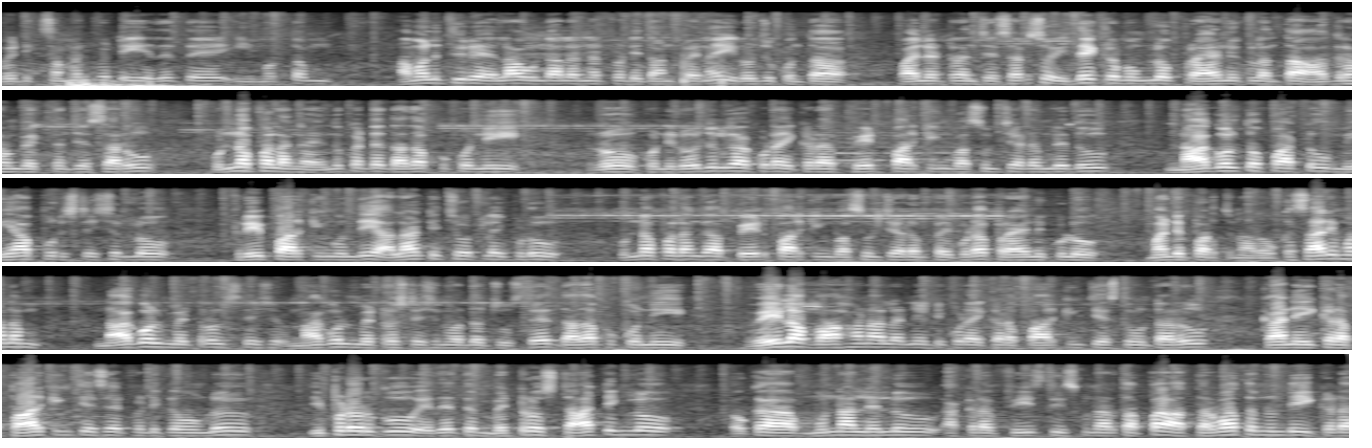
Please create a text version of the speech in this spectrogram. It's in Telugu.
వీటికి సంబంధించి ఏదైతే ఈ మొత్తం అమలు తీరు ఎలా ఉండాలన్నటువంటి దానిపైన ఈరోజు కొంత పైలట్ రన్ చేశారు. సో ఇదే క్రమంలో ప్రయాణికులంతా ఆగ్రహం వ్యక్తం చేశారు ఉన్న ఫలంగా. ఎందుకంటే దాదాపు కొన్ని రో కొన్ని రోజులుగా కూడా ఇక్కడ పేడ్ పార్కింగ్ వసూలు చేయడం లేదు. నాగోల్తో పాటు మియాపూర్ స్టేషన్లో ఫ్రీ పార్కింగ్ ఉంది. అలాంటి చోట్ల ఇప్పుడు ఉన్న పలంగా పెయిడ్ పార్కింగ్ వసూలు చేయడంపై కూడా ప్రయాణికులు మండిపడుతున్నారు. ఒకసారి మనం Nagole metro station Nagole metro station వద్ద చూస్తే దాదాపు కొన్ని వేల వాహనాలన్నిటి కూడా ఇక్కడ పార్కింగ్ చేస్తూ ఉంటారు. కానీ ఇక్కడ పార్కింగ్ చేసేటువంటి క్రమంలో ఇప్పటివరకు ఏదైతే మెట్రో స్టార్టింగ్లో ఒక మూడు నాలుగు నెలలు అక్కడ ఫీజు తీసుకున్నారు తప్ప ఆ తర్వాత నుండి ఇక్కడ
